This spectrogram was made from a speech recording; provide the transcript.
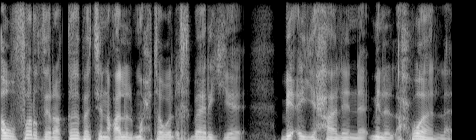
أو فرض رقابة على المحتوى الإخباري بأي حال من الأحوال.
